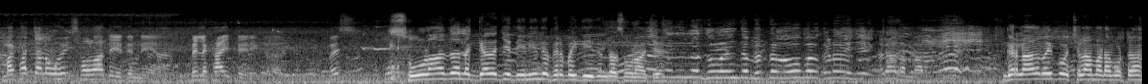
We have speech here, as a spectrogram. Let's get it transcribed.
ਮੈਂ ਕਿਹਾ ਚਲ ਉਹੀ 16 ਦੇ ਦਿੰਨੇ ਆ ਵੀ ਲਿਖਾਈ ਤੇਰੀ ਕਰਾ ਬਸ 16 ਦਾ ਲੱਗਿਆ ਤੇ ਜੇ ਦੇਣੀ ਹੁੰਦੇ ਫਿਰ ਬਈ ਦੇ ਦਿੰਦਾ 16 ਚ। 16 ਇੰਚ ਤਾਂ ਫਿਰ ਤਾਂ ਉਹ ਬਲ ਖੜਾ ਹੈ ਜੀ। ਚੱਲ ਮਰ ਗਰਲਾਲ ਬਾਈ ਪੁੱਛ ਲਾ ਮਾੜਾ ਮੋਟਾ।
